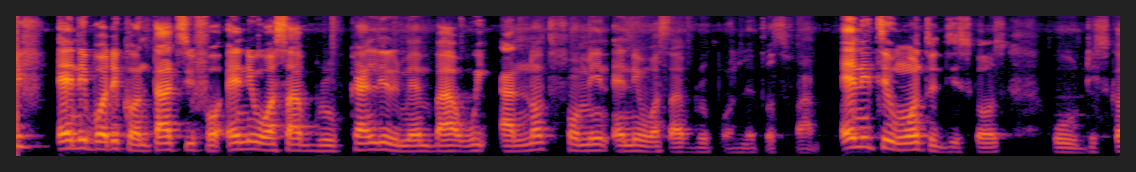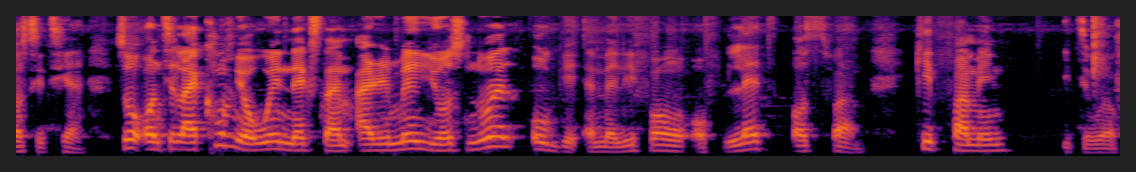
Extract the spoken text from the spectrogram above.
If anybody contacts you for any WhatsApp group, kindly remember we are not forming any WhatsApp group on Let Us Farm. Anything we want to discuss, we'll discuss it here. So until I come your way next time, I remain yours, Noel Oge Emelifon of Let Us Farm. Keep farming, it's a way of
